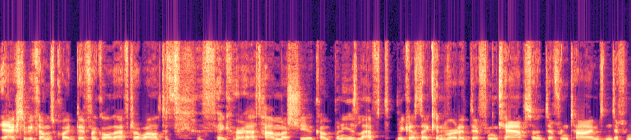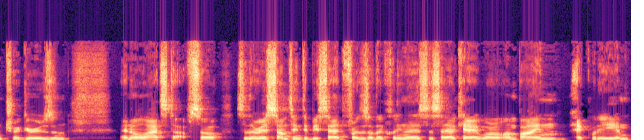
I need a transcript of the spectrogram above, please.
it actually becomes quite difficult after a while to f- figure out how much your company is left because they convert at different caps and at different times and different triggers and and all that stuff. So so there is something to be said for the sort of cleanliness to say, okay, well, I'm buying equity and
